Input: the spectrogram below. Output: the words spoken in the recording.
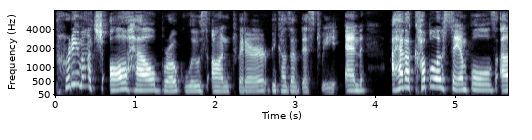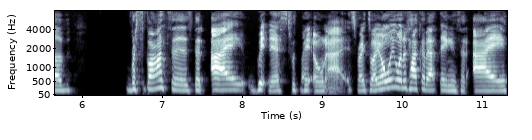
pretty much all hell broke loose on Twitter because of this tweet. And I have a couple of samples of responses that I witnessed with my own eyes, right? So I only want to talk about things that I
